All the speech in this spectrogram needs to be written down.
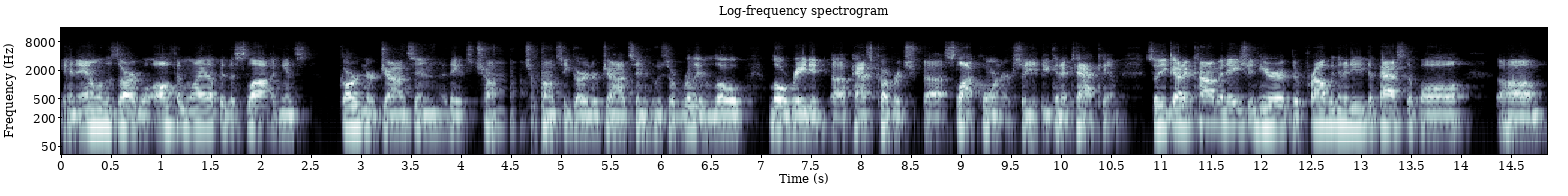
And Allen Lazard will often line up in the slot against Gardner Johnson. I think it's Cha- Chauncey Gardner Johnson, who's a really low, low rated uh, pass coverage uh, slot corner. So you, you, can attack him. So you got a combination here. They're probably going to need to pass the ball. Um,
